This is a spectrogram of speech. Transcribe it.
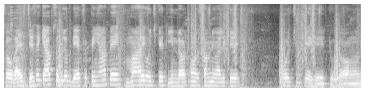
सो गाइस जैसा कि आप सब लोग देख सकते हैं, यहाँ पे हमारे हो चुके तीन राउंड और सामने वाले के हो चुके हैं टू राउंड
